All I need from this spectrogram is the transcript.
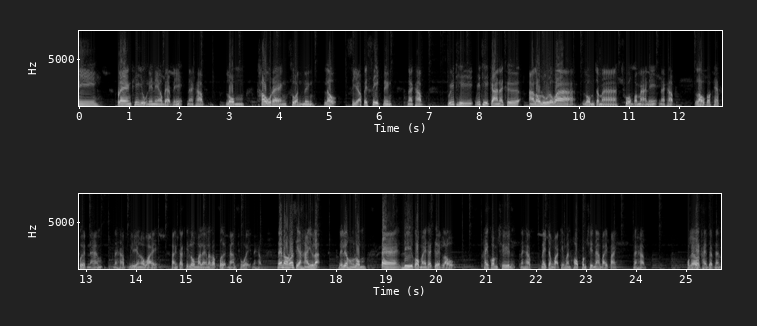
มีแปลงที่อยู่ในแนวแบบนี้นะครับ ลมเข้าแรงส่วนหนึ่งแล้วเสียไปซีกหนึ่งนะครับ วิธีวิธีการก็คืออ่าเรารู้แล้วว่าลมจะมาช่วงประมาณนี้นะครับ เราก็แค่เปิดน้ำนะครับเลี้ยงเอาไว้ หลังจากที่ลมมาแรงแล้วก็เปิดน้ำช่วยนะครับ แน่นอนว่าเสียหายอยู่แล้วในเรื่องของลม แต่ดีกว่าไหมถ้าเกิดเราให้ความชื้นนะครับ ในจังหวะที่มันหอบความชื้นหน้าใบไปนะครับ ผมแก้ไขแบบนั้น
